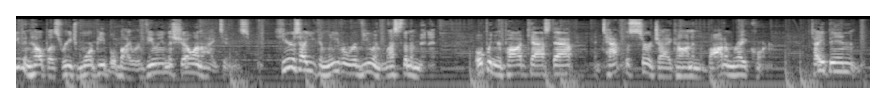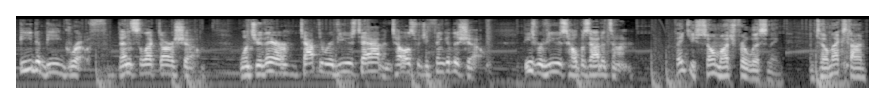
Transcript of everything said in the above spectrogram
you can help us reach more people by reviewing the show on iTunes. Here's how you can leave a review in less than a minute. Open your podcast app and tap the search icon in the bottom right corner. Type in B2B growth, then select our show. Once you're there, tap the reviews tab and tell us what you think of the show. These reviews help us out a ton. Thank you so much for listening. Until next time.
